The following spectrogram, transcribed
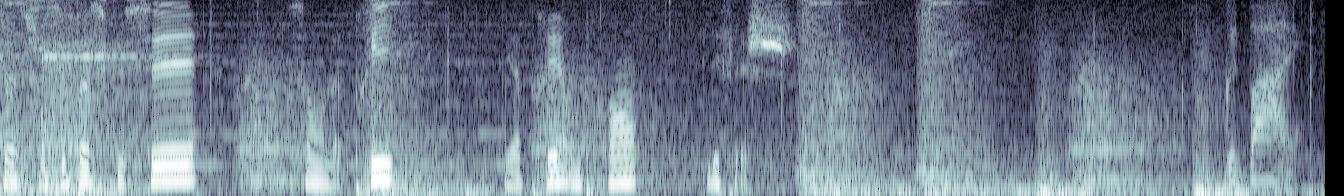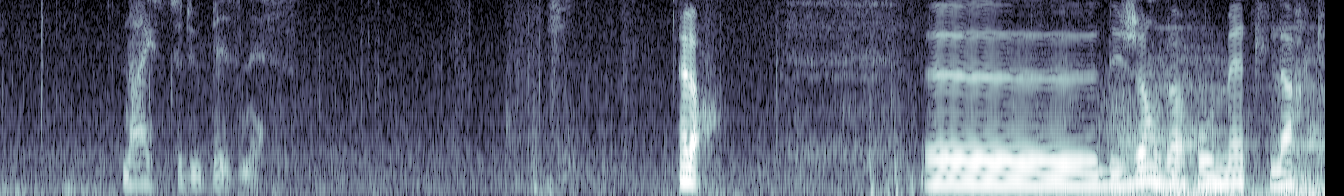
Ça, je sais pas ce que c'est. Ça, on l'a pris. Et après, on prend des flèches. Goodbye. Nice to do business. Alors. Euh, déjà, on va remettre l'arc.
